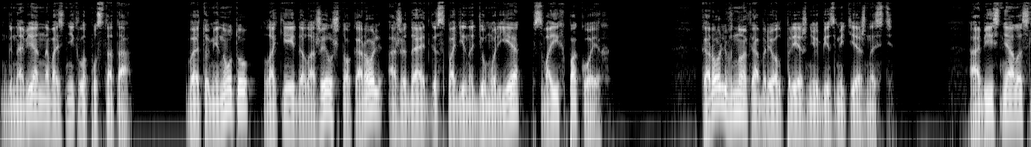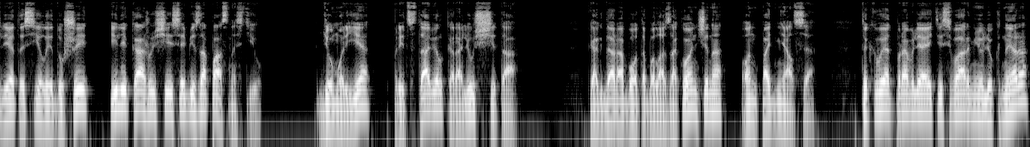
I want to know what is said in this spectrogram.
мгновенно возникла пустота. В эту минуту лакей доложил, что король ожидает господина Дюмурье в своих покоях. Король вновь обрел прежнюю безмятежность. Объяснялось ли это силой души или кажущейся безопасностью? Дюмурье представил королю счета. Когда работа была закончена, он поднялся. «Так вы отправляетесь в армию Люкнера?»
